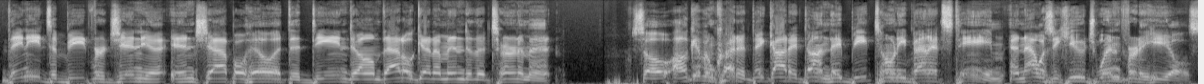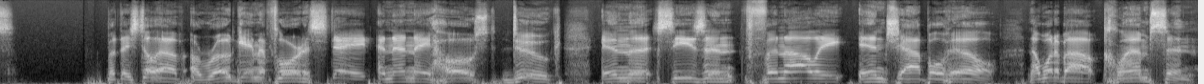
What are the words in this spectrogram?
they need to beat Virginia in Chapel Hill at the Dean Dome. That'll get them into the tournament. So I'll give them credit. They got it done. They beat Tony Bennett's team, and that was a huge win for the Heels. But they still have a road game at Florida State, and then they host Duke in the season finale in Chapel Hill. Now, what about Clemson?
